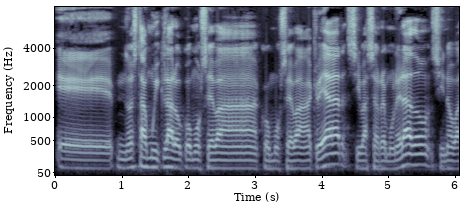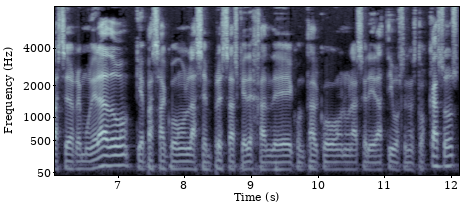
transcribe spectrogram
Eh, no está muy claro cómo se va, cómo se va a crear, si va a ser remunerado, si no va a ser remunerado, qué pasa con las empresas que dejan de contar con una serie de activos en estos casos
